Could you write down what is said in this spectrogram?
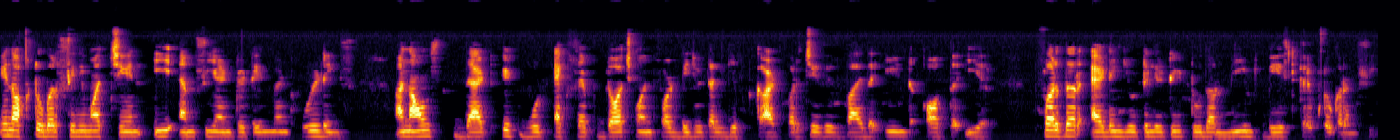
In October, cinema chain AMC Entertainment Holdings announced that it would accept Dogecoin for digital gift card purchases by the end of the year, further adding utility to the meme-based cryptocurrency.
